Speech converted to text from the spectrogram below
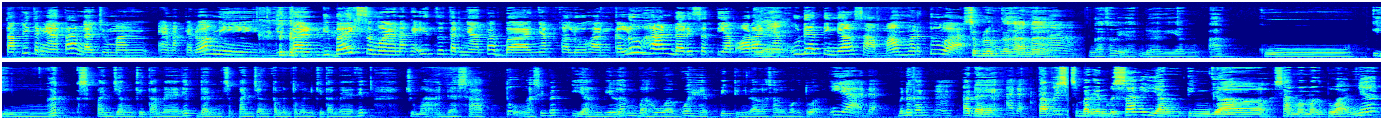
Tapi ternyata nggak cuman enaknya doang nih. Di, ba- di balik semua enaknya itu ternyata banyak keluhan-keluhan dari setiap orang Iya. yang udah tinggal sama mertua. Sebelum ke sana, Nah, nggak tahu ya dari yang aku aku inget sepanjang kita merit dan sepanjang teman-teman kita merit cuma ada satu nggak sih beb yang bilang bahwa gue happy tinggal sama mertua Iya ada. bener kan Mm. ada ya Ada. tapi sebagian besar yang tinggal sama mertuanya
